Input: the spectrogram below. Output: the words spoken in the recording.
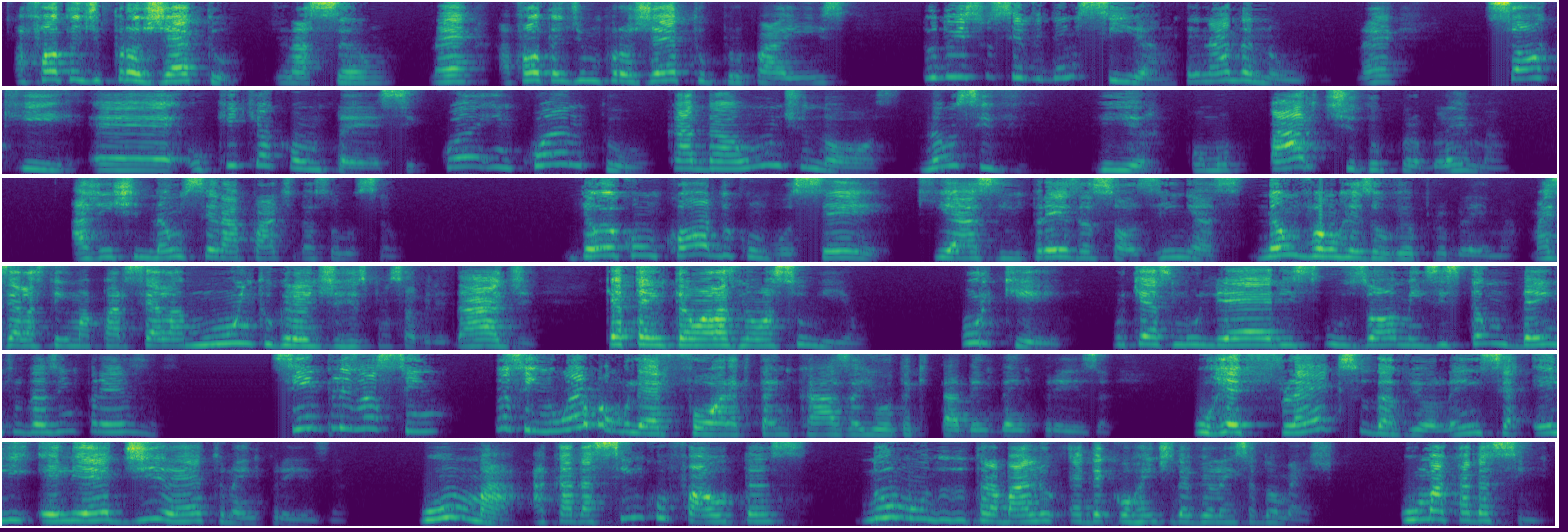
a falta de projeto de nação, né? a falta de um projeto para o país, tudo isso se evidencia, não tem nada novo. Né? Só que é, o que, que acontece? Enquanto cada um de nós não se vir como parte do problema, a gente não será parte da solução. Então, eu concordo com você que as empresas sozinhas não vão resolver o problema, mas elas têm uma parcela muito grande de responsabilidade que até então elas não assumiam. Por quê? Porque as mulheres, os homens estão dentro das empresas. Simples assim. Assim, não é uma mulher fora que está em casa e outra que está dentro da empresa. O reflexo da violência, ele, ele é direto na empresa. Uma a cada cinco faltas no mundo do trabalho é decorrente da violência doméstica uma a cada cinco.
